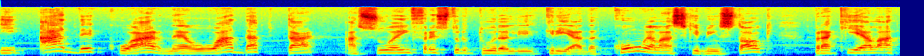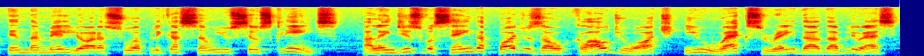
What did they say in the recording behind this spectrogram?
e adequar, né, ou adaptar a sua infraestrutura ali criada com o Elastic Beanstalk para que ela atenda melhor a sua aplicação e os seus clientes. Além disso, você ainda pode usar o CloudWatch e o X-Ray da AWS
